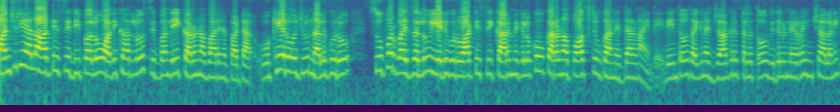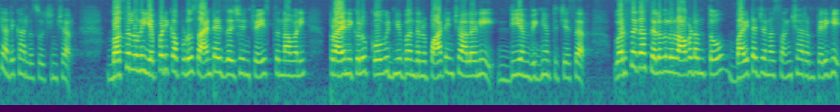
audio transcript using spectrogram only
మంచిర్యాల ఆర్టీసీ డిపోలో అధికారులు సిబ్బంది కరోనా బారిన పడ్డారు. ఒకే రోజు నలుగురు సూపర్వైజర్లు ఏడుగురు ఆర్టీసీ కార్మికులకు కరోనా పాజిటివ్గా నిర్ధారణ అయింది దీంతో తగిన జాగ్రత్తలతో విధులు నిర్వహించాలని అధికారులు సూచించారు. బస్సులను ఎప్పటికప్పుడు శానిటైజేషన్ చేయిస్తున్నామని ప్రయాణికులు కోవిడ్ నిబంధనలు పాటించాలని డీఎం విజ్ఞప్తి చేశారు. వరుసగా సెలవులు రావడంతో బయట జన సంచారం పెరిగి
